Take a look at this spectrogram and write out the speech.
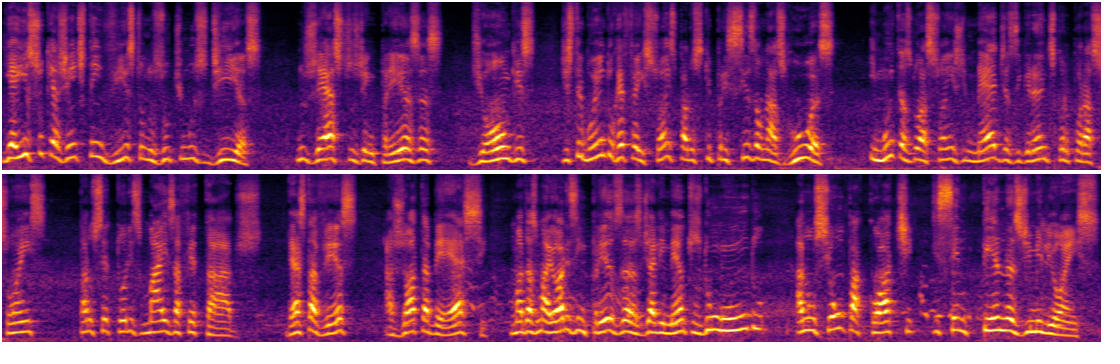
E é isso que a gente tem visto nos últimos dias, nos gestos de empresas, de ONGs, distribuindo refeições para os que precisam nas ruas e muitas doações de médias e grandes corporações para os setores mais afetados. Desta vez, a JBS, uma das maiores empresas de alimentos do mundo, anunciou um pacote de centenas de milhões.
